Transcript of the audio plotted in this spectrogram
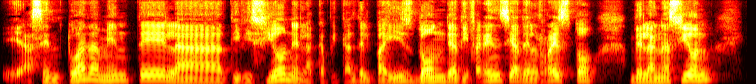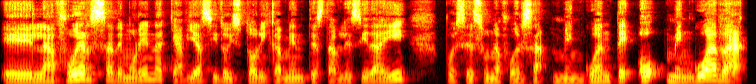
eh, acentuadamente la división en la capital del país, donde a diferencia del resto de la nación, eh, la fuerza de Morena, que había sido históricamente establecida ahí, pues es una fuerza menguante o menguada.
